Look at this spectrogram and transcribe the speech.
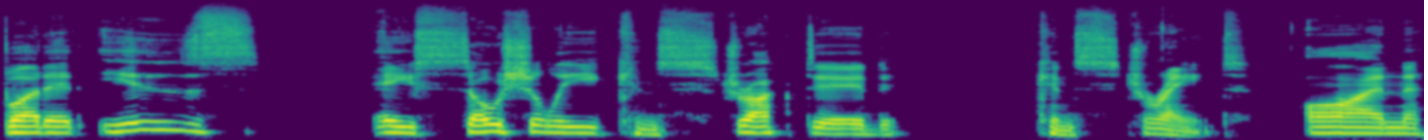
But it is a socially constructed constraint on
